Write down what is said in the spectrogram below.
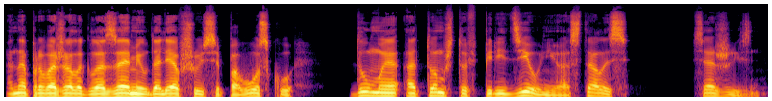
Она провожала глазами удалявшуюся повозку, думая о том, что впереди у нее осталась вся жизнь.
